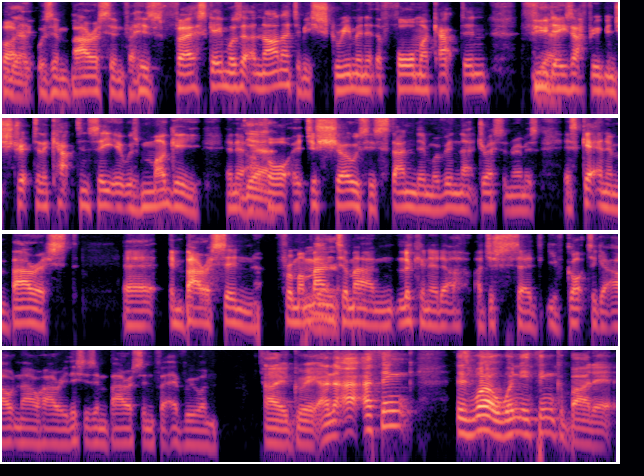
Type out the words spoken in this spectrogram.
But yeah. it was embarrassing for his first game, was it Onana to be screaming at the former captain a few yeah. days after he'd been stripped to the captaincy. It was muggy. And it, I thought it just shows his standing within that dressing room. It's it's getting embarrassed, uh, embarrassing from a man to man looking at it, I just said, You've got to get out now, Harry. This is embarrassing for everyone. I agree. And I, I think as well, when you think about it,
